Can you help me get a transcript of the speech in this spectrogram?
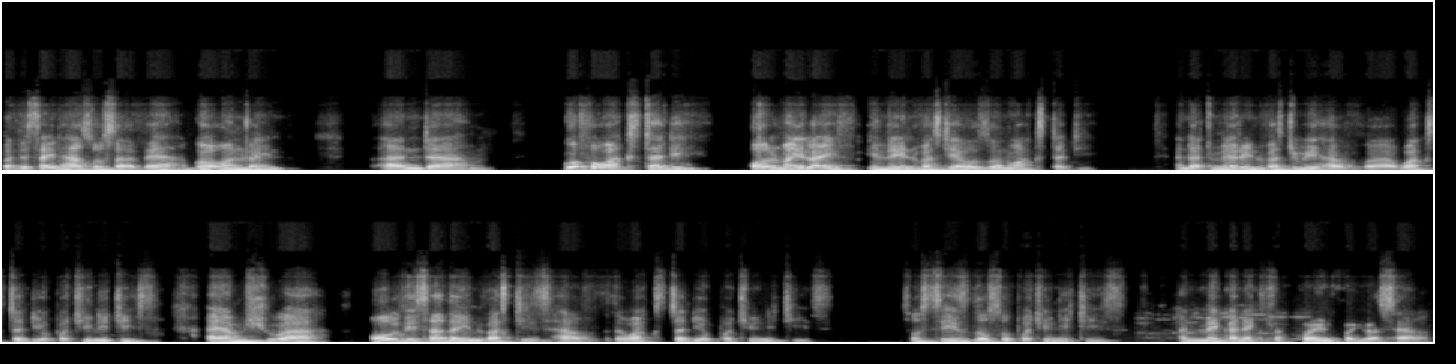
But the side hustles are there. Go online and um, go for work study. All my life in the university, I was on work study. And at Meru University, we have uh, work study opportunities. I am sure all these other universities have the work study opportunities. So seize those opportunities and make an extra coin for yourself.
